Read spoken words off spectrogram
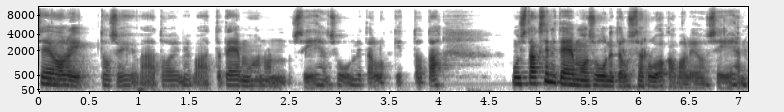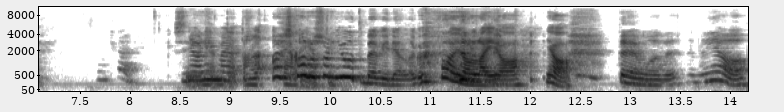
Se Joo. oli tosi hyvää toimivaa, että Teemohan on siihen suunnitellutkin. Tota, muistaakseni Teemo on suunnitellut sen ruokavalion siihen. Joo, niin mä, tota, olisiko ollut sun. YouTube-videolla? Kun Voi olla, joo. joo. Teemu on. No, joo.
